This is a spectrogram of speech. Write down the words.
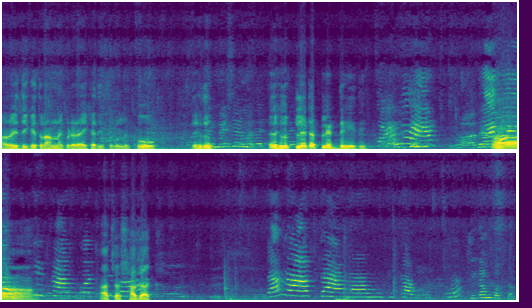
আর এইদিকে তো রান্না করে রেখে দিতে বলে, কো? এটা শুধু প্লেট আর প্লেট দেখিয়ে দিই আচ্ছা সাজাক কি কাম করতাম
